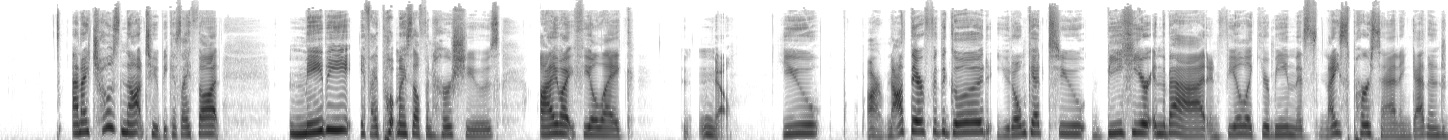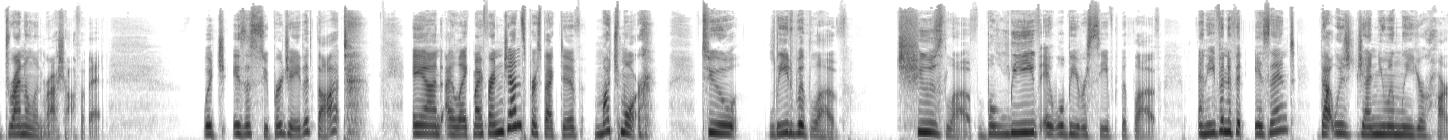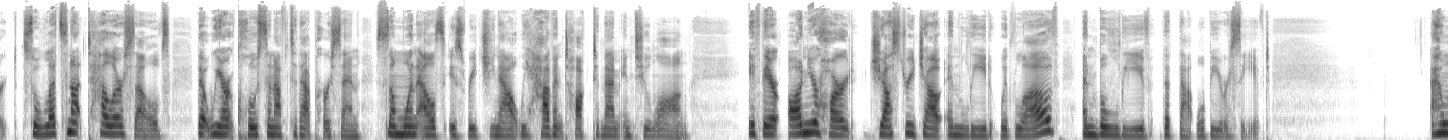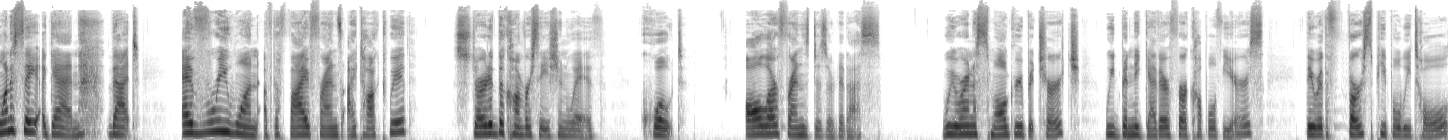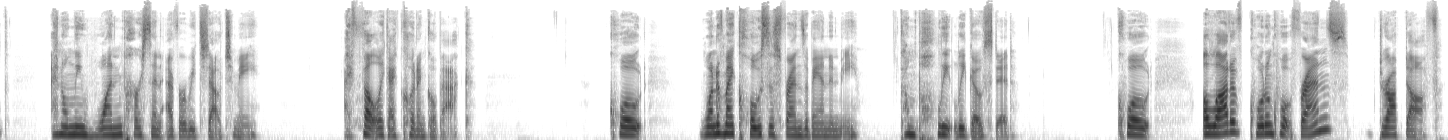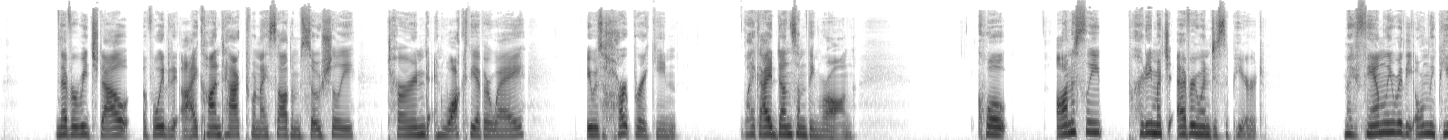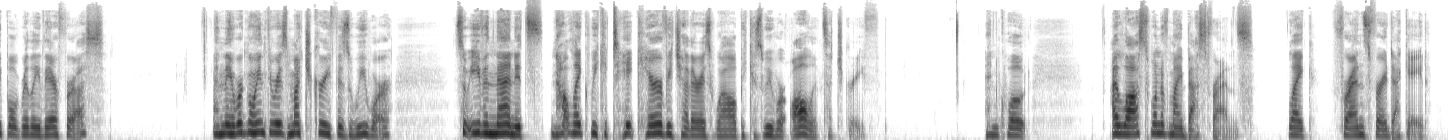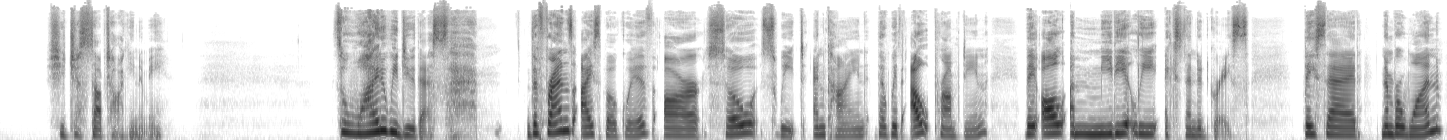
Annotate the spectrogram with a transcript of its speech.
And I chose not to because I thought maybe if I put myself in her shoes, I might feel like, no, you are not there for the good. You don't get to be here in the bad and feel like you're being this nice person and get an adrenaline rush off of it, which is a super jaded thought. And I like my friend Jen's perspective much more to lead with love, choose love, believe it will be received with love. And even if it isn't, that was genuinely your heart. So let's not tell ourselves that we aren't close enough to that person. Someone else is reaching out. We haven't talked to them in too long. If they're on your heart, just reach out and lead with love and believe that that will be received. I want to say again that every one of the five friends I talked with started the conversation with, quote, all our friends deserted us. We were in a small group at church. We'd been together for a couple of years. They were the first people we told, and only one person ever reached out to me. I felt like I couldn't go back. Quote, one of my closest friends abandoned me, completely ghosted. Quote, a lot of quote unquote friends dropped off, never reached out, avoided eye contact when I saw them socially, turned and walked the other way. It was heartbreaking, like I had done something wrong. Quote, honestly, pretty much everyone disappeared. My family were the only people really there for us. And they were going through as much grief as we were. So even then, it's not like we could take care of each other as well because we were all in such grief. End quote. I lost one of my best friends, like friends for a decade. She just stopped talking to me. So, why do we do this? The friends I spoke with are so sweet and kind that without prompting, they all immediately extended grace. They said, number one,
